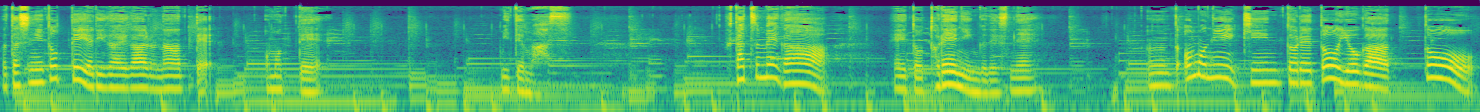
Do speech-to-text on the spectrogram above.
私にとってやりがいがあるなって思って見てます。2つ目が、えーと、トレーニングですね。うんと主に筋トレとヨガと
